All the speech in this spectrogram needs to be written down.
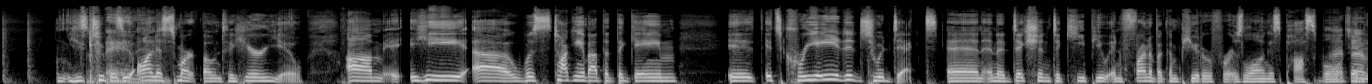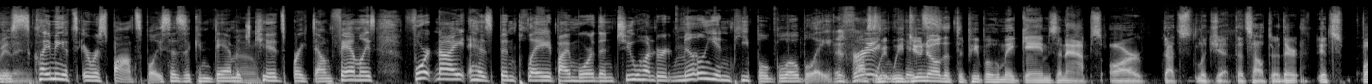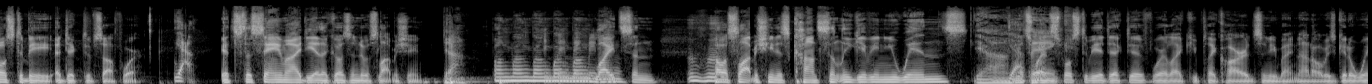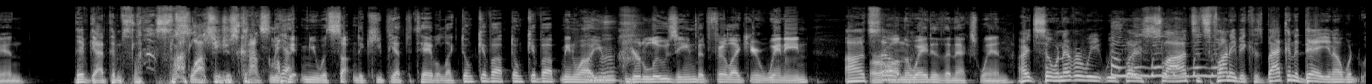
He's too busy on his smartphone to hear you. Um, he uh, was talking about that the game it, it's created to addict and an addiction to keep you in front of a computer for as long as possible. That's and he's everything. claiming it's irresponsible. He says it can damage kids, break down families. Fortnite has been played by more than 200 million people globally. It's free. We, we do know that the people who make games and apps are that's legit. That's out there. They're, it's supposed to be addictive software. Yeah. It's the same idea that goes into a slot machine. Yeah. Bong, bong, bong, bong, bong. bing, Lights and mm-hmm. how a slot machine is constantly giving you wins. Yeah. Yeah. That's you why it's supposed to be addictive, where like you play cards and you might not always get a win. They've got them sl- slot Slots are machines. just constantly Yeah. hitting you with something to keep you at the table. Like, don't give up, don't give up. Meanwhile, you mm-hmm. you're losing, but feel like you're winning Uh, or so- on the way to the next win. All right, so whenever we, we play slots, it's funny because back in the day, you know, when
